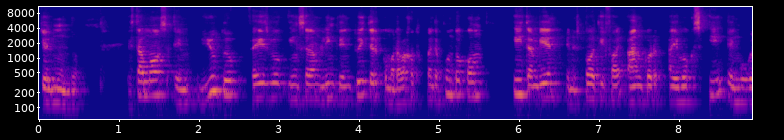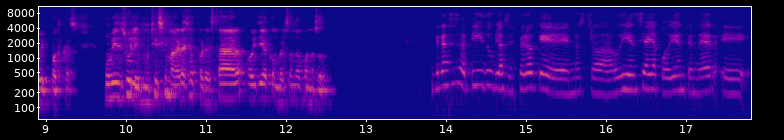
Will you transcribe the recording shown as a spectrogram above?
y el mundo. Estamos en YouTube, Facebook, Instagram, LinkedIn, Twitter como trabajotuscuentas.com y también en Spotify, Anchor, iBox y en Google Podcast. Muy bien, Zuli, muchísimas gracias por estar hoy día conversando con nosotros. Gracias a ti, Douglas. Espero que nuestra audiencia haya podido entender eh,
